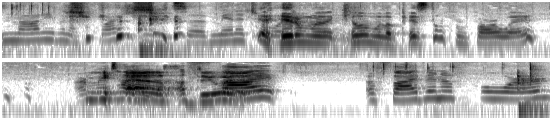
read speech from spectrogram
not even a question. It's a mandatory. Hit him with a, kill him with a pistol from far away. I'm gonna Yes, tell you, a do it. five, a five and a four, a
